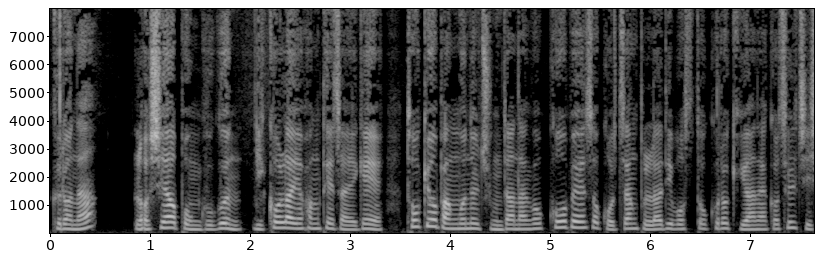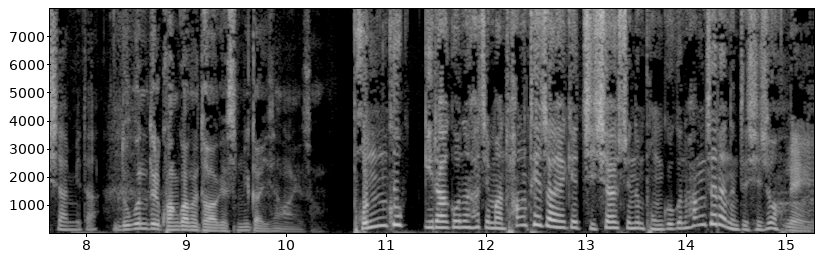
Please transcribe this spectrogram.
그러나 러시아 본국은 니콜라이 황태자에게 토교 방문을 중단하고 코베에서 곧장 블라디보스토크로 귀환할 것을 지시합니다. 누군들 관광을 더 하겠습니까 이 상황에서? 본국이라고는 하지만 황태자에게 지시할 수 있는 본국은 황제라는 뜻이죠. 네.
